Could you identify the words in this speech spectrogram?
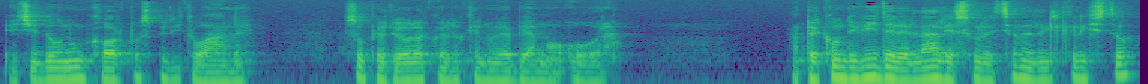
e ci dona un corpo spirituale superiore a quello che noi abbiamo ora. Ma per condividere la risurrezione del Cristo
